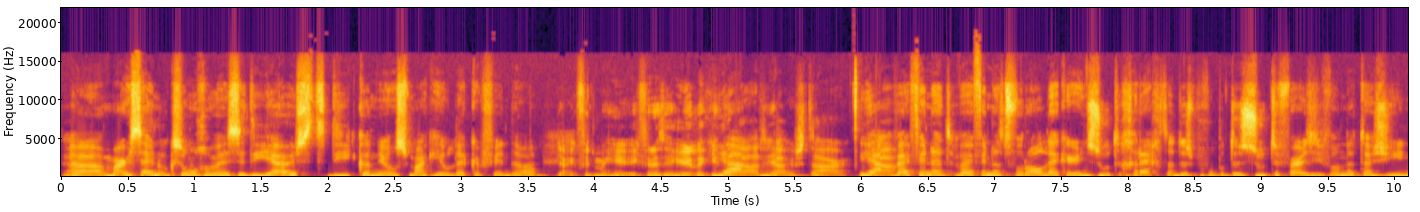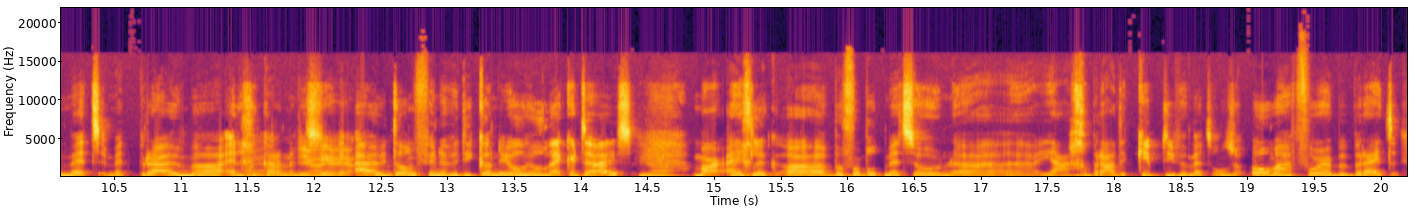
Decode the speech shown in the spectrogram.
ja. Uh, maar er zijn ook sommige mensen die juist die kaneelsmaak heel lekker vinden. Ja, ik vind, me heer, ik vind het heerlijk inderdaad, juist daar. Ja, Wij, vinden het, wij vinden het vooral lekker in zoete gerechten. Dus bijvoorbeeld de zoete versie van de tagine met, met pruimen en oh, gekarameliseerde ui. Dan vinden we die kaneel heel lekker thuis. Maar eigenlijk uh, bijvoorbeeld met zo'n ja, gebraden kip die we met onze oma voor hebben bereid.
